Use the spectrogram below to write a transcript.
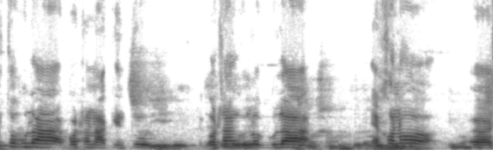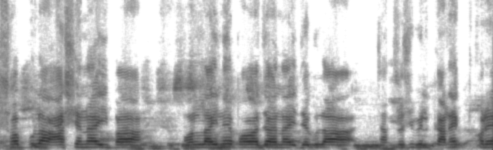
এতগুলা ঘটনা, কিন্তু ঘটনাগুলোগুলা এখনও সবগুলা আসে নাই বা অনলাইনে পাওয়া যায় নাই, যেগুলা ছাত্র শিবির কানেক্ট করে,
